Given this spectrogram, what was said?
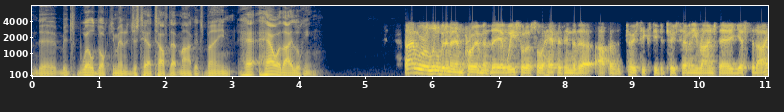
It's well documented just how tough that market's been. How, how are they looking? They were a little bit of an improvement there. We sort of saw heifers into the upper 260 to 270 range there yesterday.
